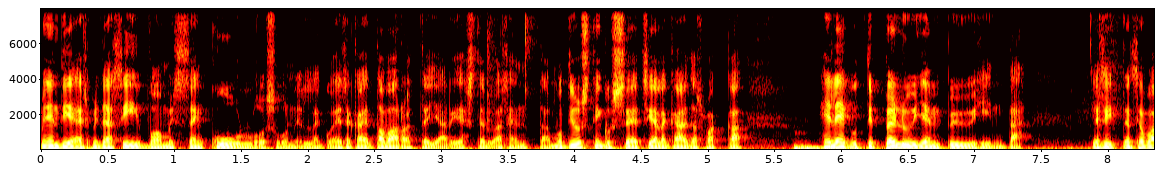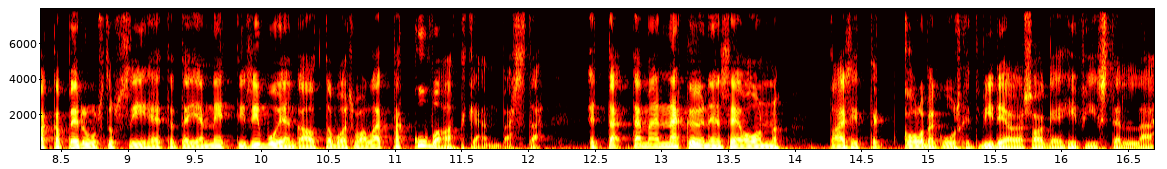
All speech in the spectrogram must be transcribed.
en tiedä edes mitä siivoamiseen kuuluu suunnilleen, kun ei se kai tavaroiden järjestelyä sentään, mutta just niinku se, että siellä käytäisiin vaikka helekutti pölyjen pyyhintä, ja sitten se vaikka perustus siihen, että teidän nettisivujen kautta voisi vaan laittaa kuvat kämpästä, että tämän näköinen se on, tai sitten 360 video, jos oikein hifistellään.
